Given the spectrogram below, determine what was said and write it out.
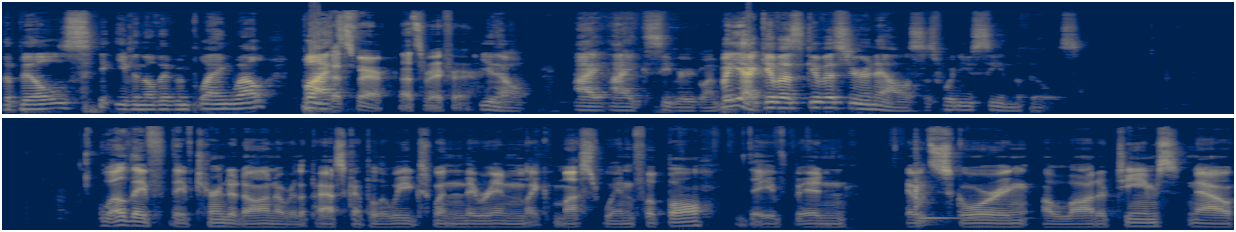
the Bills even though they've been playing well. But That's fair. That's very fair. you know I I see where you're going. But yeah, give us give us your analysis. What do you see in the Bills? Well, they've they've turned it on over the past couple of weeks when they were in like must win football. They've been outscoring a lot of teams. Now,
